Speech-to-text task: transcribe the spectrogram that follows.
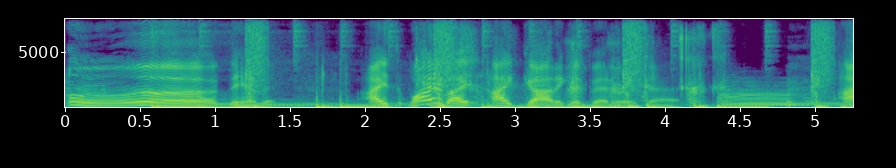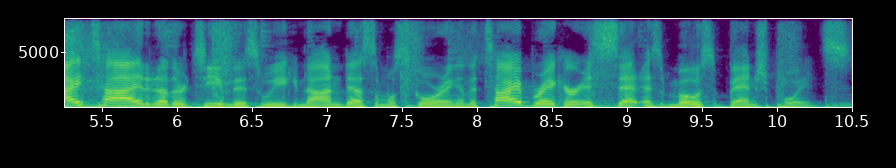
Uh, damn it. I why am I I got to get better at that. I tied another team this week, non decimal scoring, and the tiebreaker is set as most bench points.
